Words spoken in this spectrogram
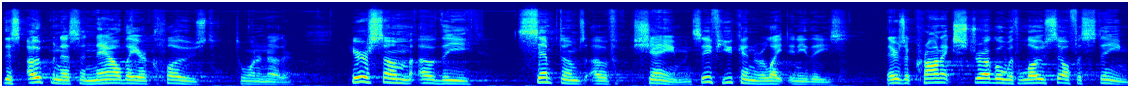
this openness, and now they are closed to one another. Here are some of the symptoms of shame, and see if you can relate to any of these. There's a chronic struggle with low self esteem.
